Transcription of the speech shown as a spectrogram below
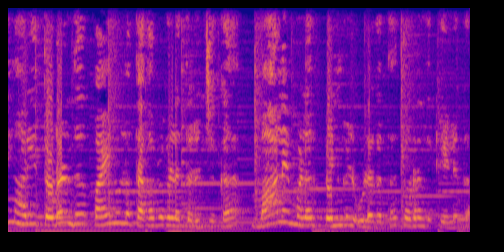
மாதிரி தொடர்ந்து பயனுள்ள தகவல்களை தெரிஞ்சுக்க மாலை மலர் பெண்கள் உலகத்தை தொடர்ந்து கேளுங்க.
